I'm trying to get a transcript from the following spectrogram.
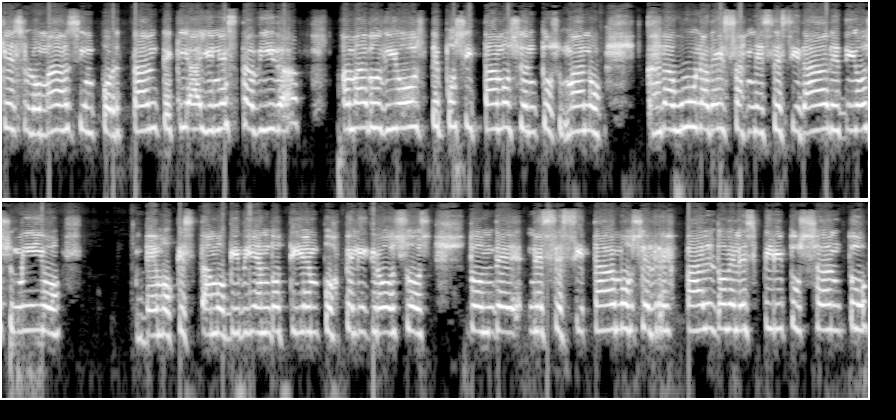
que es lo más importante que hay en esta vida. Amado Dios, depositamos en tus manos cada una de esas necesidades, Dios mío, Vemos que estamos viviendo tiempos peligrosos donde necesitamos el respaldo del Espíritu Santo,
